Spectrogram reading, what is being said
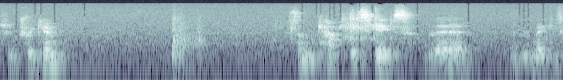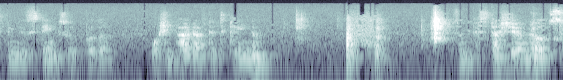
Should trick him some cat biscuits there. Maybe make his fingers stink, so put the washing powder after to clean them. Some pistachio nuts.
